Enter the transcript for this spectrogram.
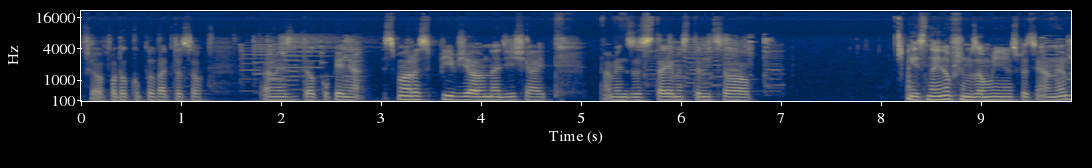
trzeba podokupywać to, co tam jest do kupienia. S'mores Pi wziąłem na dzisiaj, a więc zostajemy z tym, co jest najnowszym zamówieniem specjalnym.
